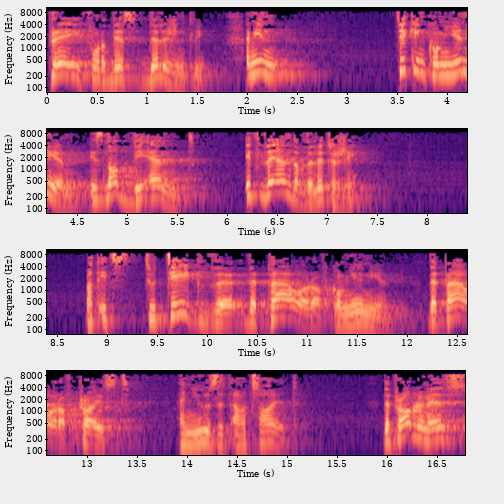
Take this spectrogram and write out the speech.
Pray for this diligently. I mean, taking communion is not the end. It's the end of the liturgy. But it's to take the, the power of communion, the power of Christ, and use it outside. The problem is,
